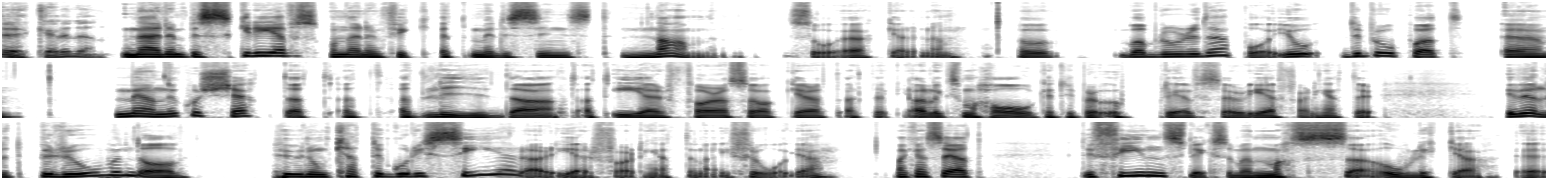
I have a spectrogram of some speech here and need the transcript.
ökade den? När den beskrevs och när den fick ett medicinskt namn, så ökade den. Och vad beror det där på? Jo, det beror på att eh, människors sätt att, att, att lida, att, att erfara saker, att, att, att liksom ha olika typer av upplevelser och erfarenheter, är väldigt beroende av hur de kategoriserar erfarenheterna i fråga. Man kan säga att det finns liksom en massa olika, eh,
